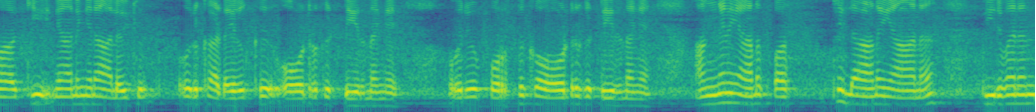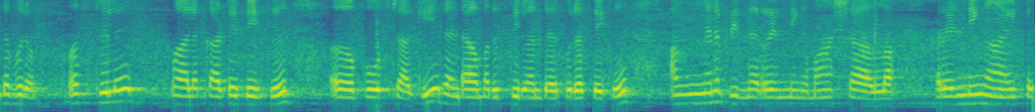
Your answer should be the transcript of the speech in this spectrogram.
ബാക്കി ഞാനിങ്ങനെ ആലോചിക്കും ഒരു കടകൾക്ക് ഓർഡർ കിട്ടിയിരുന്നെങ്കിൽ ഒരു പുറത്തേക്ക് ഓർഡർ കിട്ടിയിരുന്നെങ്കിൽ അങ്ങനെയാണ് ഫസ്റ്റിലാണ് ഞാൻ തിരുവനന്തപുരം. ഫസ്റ്റിൽ പാലക്കാട്ടത്തേക്ക് പോസ്റ്റാക്കി. രണ്ടാമത് തിരുവനന്തപുരത്തേക്ക്. അങ്ങനെ പിന്നെ റണ്ണിങ് മാഷാ അല്ല റണ്ണിങ് ആയിട്ട്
